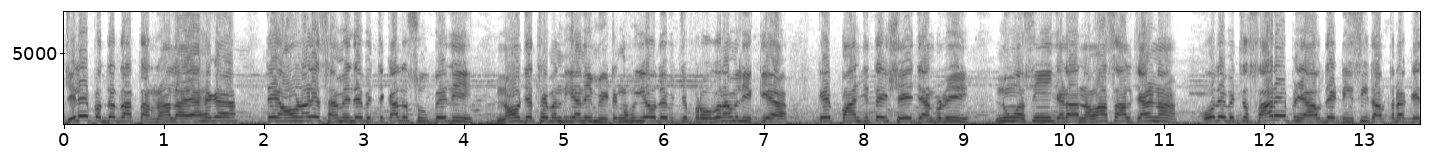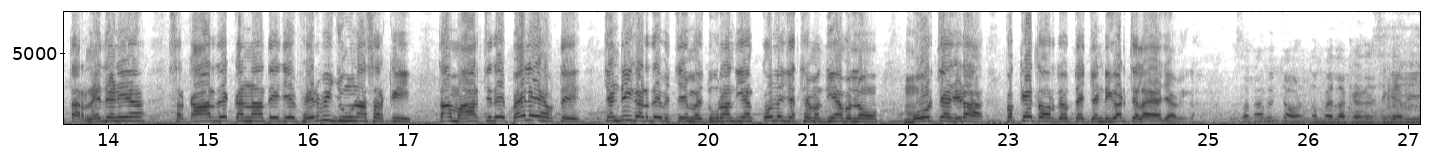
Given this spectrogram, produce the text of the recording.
ਜ਼ਿਲ੍ਹੇ ਪੱਧਰ ਦਾ ਧਰਨਾ ਲਾਇਆ ਹੈਗਾ ਤੇ ਆਉਣ ਵਾਲੇ ਸਮੇਂ ਦੇ ਵਿੱਚ ਕੱਲ ਸੂਬੇ ਦੀ ਨੌ ਜਥੇਬੰਦੀਆਂ ਦੀ ਮੀਟਿੰਗ ਹੋਈ ਹੈ ਉਹਦੇ ਵਿੱਚ ਪ੍ਰੋਗਰਾਮ ਲਿਖਿਆ ਕਿ 5 ਤੇ 6 ਜਨਵਰੀ ਨੂੰ ਅਸੀਂ ਜਿਹੜਾ ਨਵਾਂ ਸਾਲ ਚੜ੍ਹਨਾ ਉਹਦੇ ਵਿੱਚ ਸਾਰੇ ਪੰਜਾਬ ਦੇ ਡੀਸੀ ਦਫ਼ਤਰ ਅੱਗੇ ਧਰਨੇ ਦੇਣੇ ਆ। ਸਰਕਾਰ ਦੇ ਕੰਨਾਂ ਤੇ ਜੇ ਫਿਰ ਵੀ ਜੂਨ ਆ ਸਰਕੀ ਤਾਂ ਮਾਰਚ ਦੇ ਪਹਿਲੇ ਹਫ਼ਤੇ ਚੰਡੀਗੜ੍ਹ ਦੇ ਵਿੱਚ ਮਜ਼ਦੂਰਾਂ ਦੀਆਂ ਕੁੱਲ ਜਥੇਬੰਦੀਆਂ ਵੱਲੋਂ ਮੋਰਚਾ ਜਿਹੜਾ ਪੱਕੇ ਤੌਰ ਦੇ ਉੱਤੇ ਚੰਡੀਗੜ੍ਹ ਚਲਾਇਆ ਜਾਵੇਗਾ। ਸਤਾ ਵਿੱਚ ਆਉਣ ਤੋਂ ਪਹਿਲਾਂ ਕਹਿੰਦੇ ਸੀਗੇ ਵੀ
